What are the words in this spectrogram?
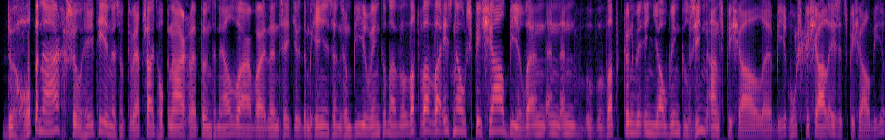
De Hoppenaar, zo heet die. En dat is ook de website hoppenaar.nl. Waar, waar, dan, zit je, dan begin je zo'n zo'n bierwinkel. Maar wat, wat, wat is nou speciaal bier? En, en, en wat kunnen we in jouw winkel zien aan speciaal uh, bier? Hoe speciaal is het speciaal bier?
